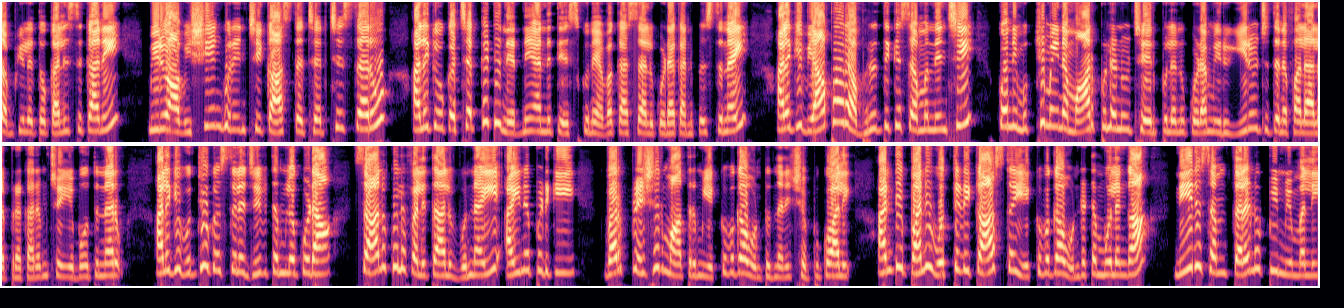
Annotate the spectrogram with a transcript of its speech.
సభ్యులతో కలిసి కానీ మీరు ఆ విషయం గురించి కాస్త చర్చిస్తారు. అలాగే ఒక చక్కటి నిర్ణయాన్ని తీసుకునే అవకాశాలు కూడా కనిపిస్తున్నాయి. అలాగే వ్యాపార అభివృద్ధికి సంబంధించి కొన్ని ముఖ్యమైన మార్పులను చేర్పులను కూడా మీరు ఈ రోజు దిన ఫలాల ప్రకారం చేయబోతున్నారు. అలాగే ఉద్యోగస్తుల జీవితంలో కూడా సానుకూల ఫలితాలు ఉన్నాయి. అయినప్పటికీ వర్క్ ప్రెషర్ మాత్రం ఎక్కువగా ఉంటుందని చెప్పుకోవాలి. అంటే పని ఒత్తిడి కాస్త ఎక్కువగా ఉండటం మూలంగా నీరసం తలనొప్పి మిమ్మల్ని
